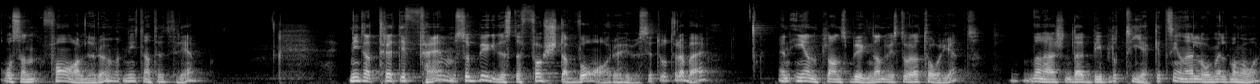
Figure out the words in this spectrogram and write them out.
Och sen Falurum 1933. 1935 så byggdes det första varuhuset i Åtvidaberg. En enplansbyggnad vid Stora torget. Den här, där biblioteket senare låg väldigt många år.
